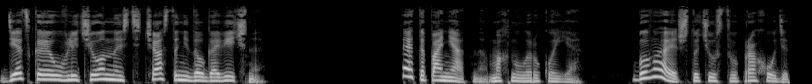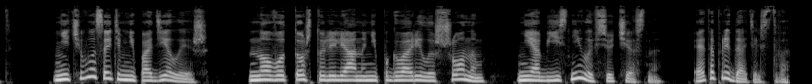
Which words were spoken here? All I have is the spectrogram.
Детская увлеченность часто недолговечна. «Это понятно», — махнула рукой я. «Бывает, что чувство проходит. Ничего с этим не поделаешь. Но вот то, что Лилиана не поговорила с Шоном, не объяснила все честно, это предательство».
